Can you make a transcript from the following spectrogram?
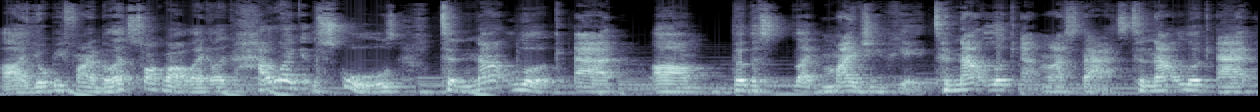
uh, you'll be fine. But let's talk about like like how do I get the schools to not look at um, the, the like my GPA, to not look at my stats, to not look at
